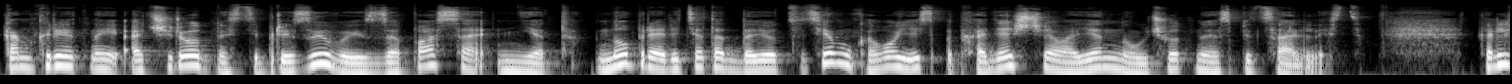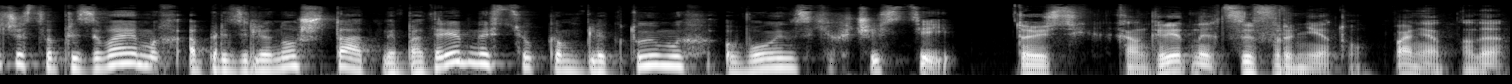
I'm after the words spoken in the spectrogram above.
Конкретной очередности призыва из запаса нет, но приоритет отдается тем, у кого есть подходящая военно-учетная специальность. Количество призываемых определено штатной потребностью комплектуемых воинских частей. То есть конкретных цифр нету. Понятно, да?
